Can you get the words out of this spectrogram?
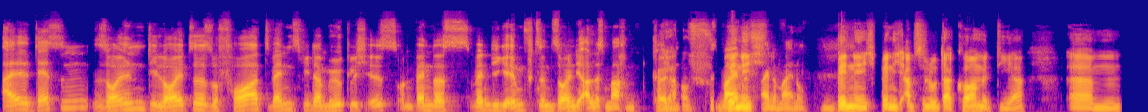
all dessen sollen die Leute sofort, wenn es wieder möglich ist und wenn das, wenn die geimpft sind, sollen die alles machen können. Ja, das ist meine, bin, ich, meine Meinung. bin, ich, bin ich absolut d'accord mit dir. Ähm,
